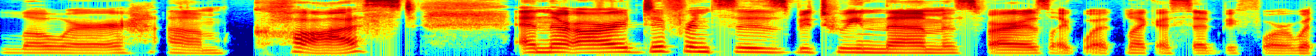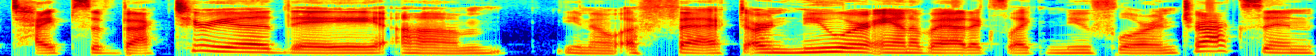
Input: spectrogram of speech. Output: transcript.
lower um, cost, and there are differences between them as far as like what, like I said before, what types of bacteria they um, you know affect our newer antibiotics like Nuflor and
